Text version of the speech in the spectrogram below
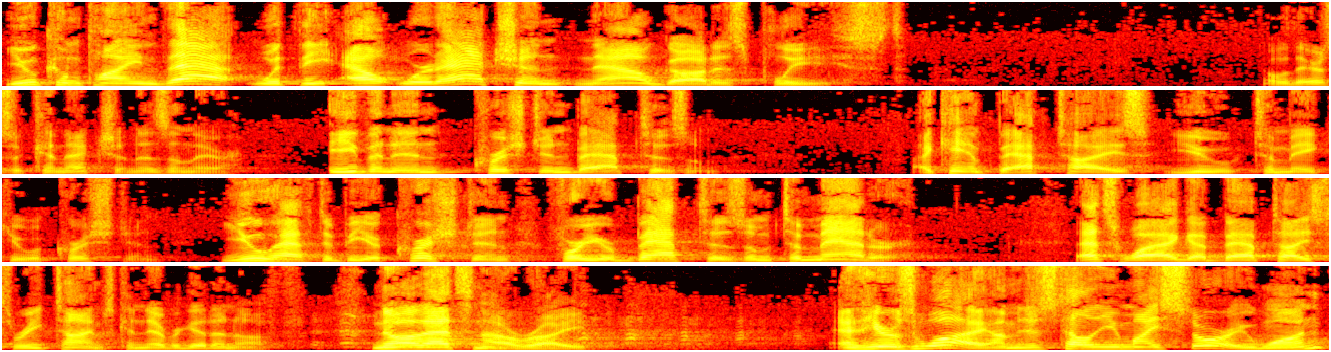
You combine that with the outward action, now God is pleased. Oh, there's a connection, isn't there? Even in Christian baptism. I can't baptize you to make you a Christian. You have to be a Christian for your baptism to matter. That's why I got baptized three times, can never get enough. No, that's not right. And here's why. I'm just telling you my story. One,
